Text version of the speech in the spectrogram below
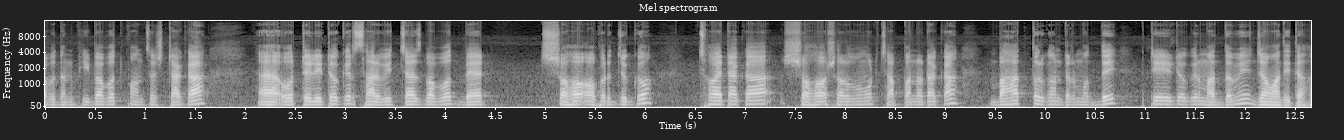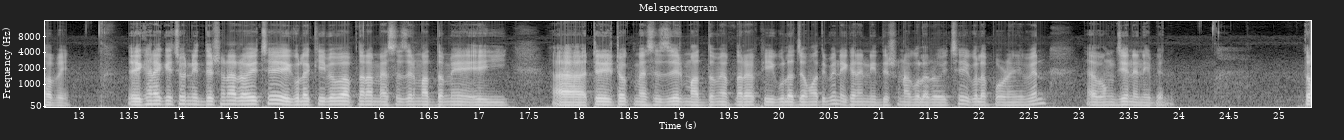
আবেদন ফি বাবদ পঞ্চাশ টাকা ও টেলিটকের সার্ভিস চার্জ বাবদ ব্যাট সহ অপরযোগ্য ছয় টাকা সহ সর্বমোট ছাপ্পান্ন টাকা বাহাত্তর ঘণ্টার মধ্যে টেলিটকের মাধ্যমে জমা দিতে হবে। এখানে কিছু নির্দেশনা রয়েছে, এগুলো কীভাবে আপনারা মেসেজের মাধ্যমে এই টেলিটক মেসেজের মাধ্যমে আপনারা ফিগুলো জমা দিবেন, এখানে নির্দেশনাগুলো রয়েছে, এগুলো পড়ে নেবেন এবং জেনে নেবেন। তো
